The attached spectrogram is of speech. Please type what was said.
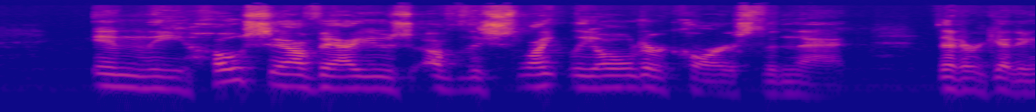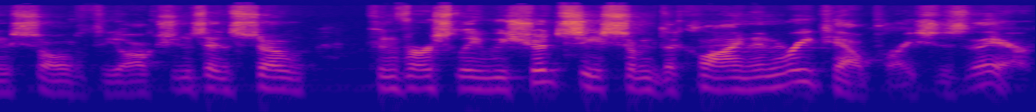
in the wholesale values of the slightly older cars than that that are getting sold at the auctions. And so conversely, we should see some decline in retail prices there.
